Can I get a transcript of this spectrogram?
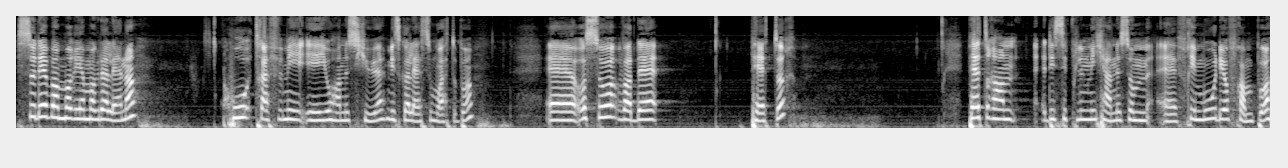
Så det var Maria Magdalena. Hun treffer vi i Johannes 20. Vi skal lese om henne etterpå. Eh, og så var det Peter. Peter han disiplen vi kjenner som eh, frimodig og frampå.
